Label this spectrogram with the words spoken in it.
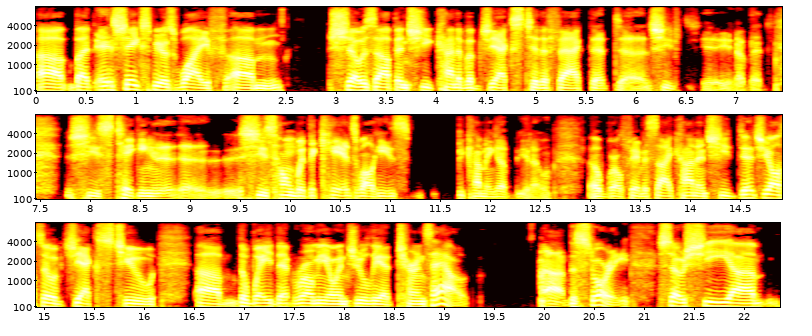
Uh, but Shakespeare's wife. Um, shows up and she kind of objects to the fact that uh, she you know that she's taking uh, she's home with the kids while he's becoming a you know a world famous icon. And she did she also objects to um, the way that romeo and juliet turns out uh, the story so she um,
